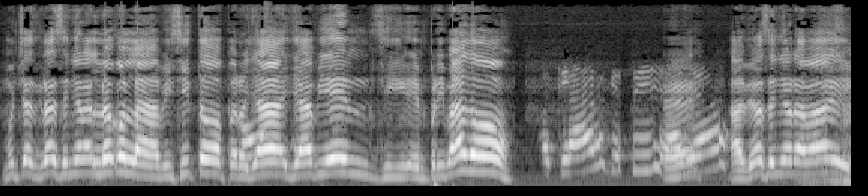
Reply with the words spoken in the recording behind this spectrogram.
muchas gracias, señora. Luego la visito, pero ya, ya bien, sí, en privado. Ah, Claro que sí, ¿eh? adiós. Adiós, señora, bye.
